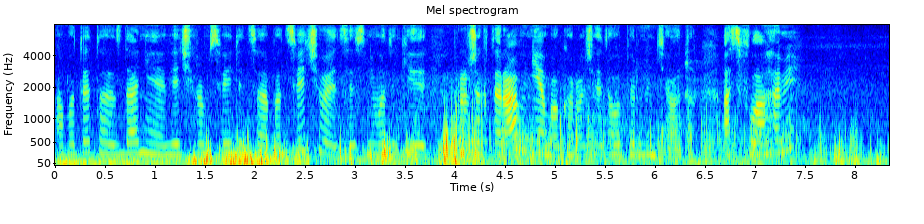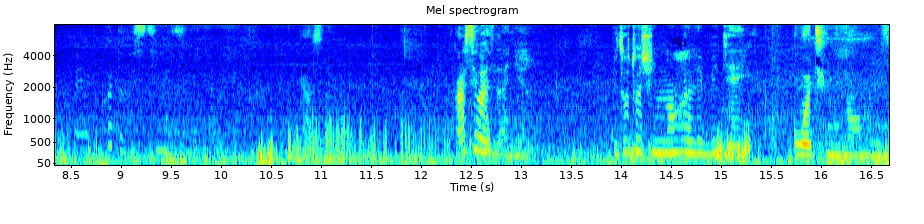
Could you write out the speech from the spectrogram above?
А вот это здание вечером светится, подсвечивается, с него такие прожектора в небо, короче, это оперный театр. А с флагами? Какая-то гостиница. Ясно. Красивое здание. И тут очень много лебедей. Очень много. Их.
